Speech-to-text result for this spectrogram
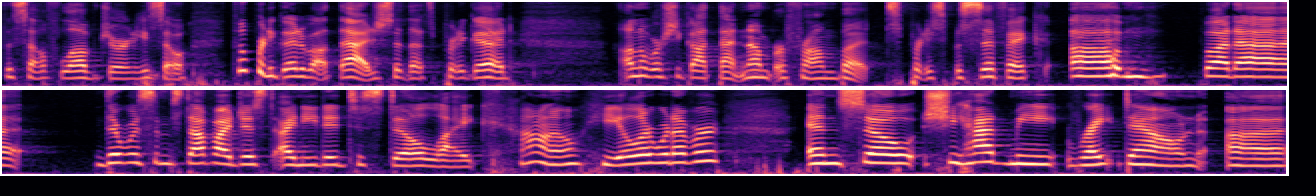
the self-love journey so I feel pretty good about that she said that's pretty good i don't know where she got that number from but it's pretty specific um, but uh, there was some stuff i just i needed to still like i don't know heal or whatever and so she had me write down uh,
